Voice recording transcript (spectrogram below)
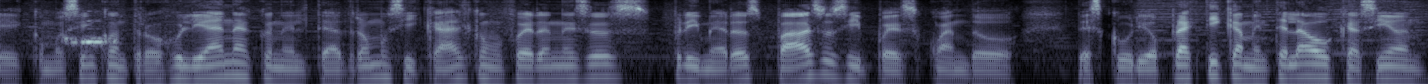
eh, ¿cómo se encontró Juliana con el teatro musical? ¿Cómo fueron esos primeros pasos y pues cuando descubrió prácticamente la vocación?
